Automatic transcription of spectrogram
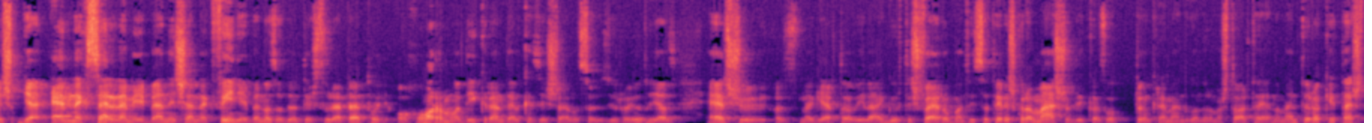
és ugye ennek szellemében és ennek fényében az a döntés született, hogy a harmadik rendelkezésre álló Soyuz űrhajót, ugye az első az megjárta a világűrt, és felrobbant visszatéréskor, a második az ott tönkrement, gondolom a starthelyen a mentőrakétás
